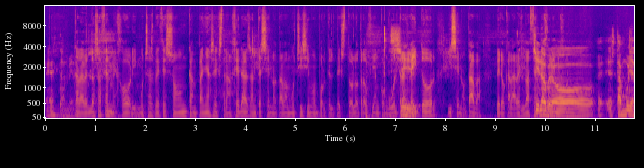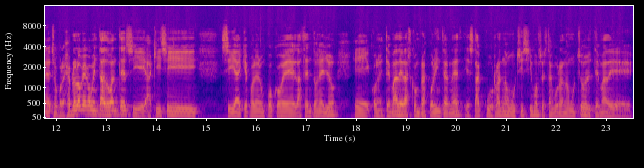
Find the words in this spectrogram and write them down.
¿eh? También. Cada vez los hacen mejor y muchas veces son campañas extranjeras. Antes se notaba muchísimo porque el texto lo traducían con Google Sí. Translator y se notaba, pero cada vez lo hacen Sí, no, mejor y mejor. pero está muy bien hecho. Por ejemplo, lo que he comentado antes, y aquí sí, sí hay que poner un poco el acento en ello, eh, con el tema de las compras por Internet, está currando muchísimo, se está currando mucho el tema de,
